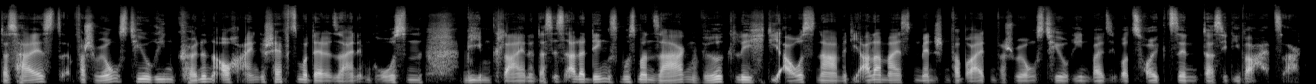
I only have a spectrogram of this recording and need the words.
Das heißt, Verschwörungstheorien können auch ein Geschäftsmodell sein, im Großen wie im Kleinen. Das ist allerdings, muss man sagen, wirklich die Ausnahme. Die allermeisten Menschen verbreiten Verschwörungstheorien, weil sie überzeugt sind, dass sie die Wahrheit sagen.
